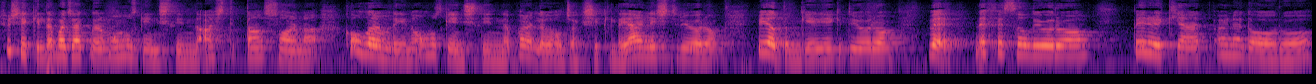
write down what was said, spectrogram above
Şu şekilde bacaklarımı omuz genişliğinde açtıktan sonra kollarımı da yine omuz genişliğinde paralel olacak şekilde yerleştiriyorum. Bir adım geriye gidiyorum ve nefes alıyorum. Verirken öne doğru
